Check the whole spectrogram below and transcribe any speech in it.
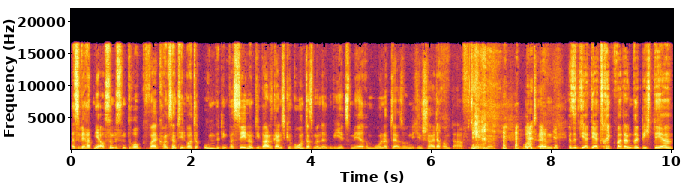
also wir hatten ja auch so ein bisschen Druck, weil Konstantin wollte unbedingt was sehen und die waren gar nicht gewohnt, dass man irgendwie jetzt mehrere Monate, also nicht in den Schneiderraum darf. So, ne? Und ähm, also der, der Trick war dann wirklich der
